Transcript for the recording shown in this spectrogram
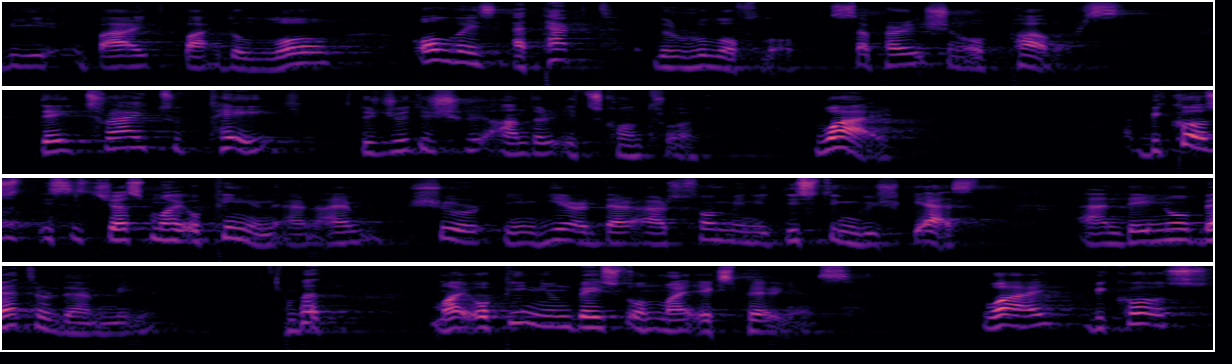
be abide by the law always attacked the rule of law, separation of powers. They try to take the judiciary under its control. Why? Because this is just my opinion, and I'm sure in here there are so many distinguished guests, and they know better than me. But my opinion based on my experience. Why? Because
